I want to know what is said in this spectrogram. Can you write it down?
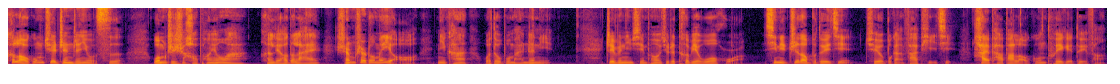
可老公却振振有词：“我们只是好朋友啊，很聊得来，什么事儿都没有。你看我都不瞒着你。”这位女性朋友觉得特别窝火，心里知道不对劲，却又不敢发脾气，害怕把老公推给对方。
